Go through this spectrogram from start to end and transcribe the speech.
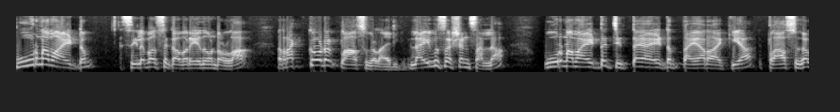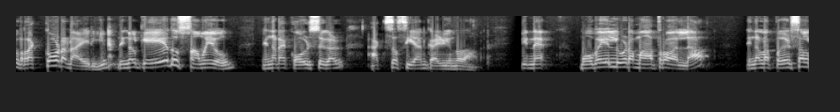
പൂർണമായിട്ടും സിലബസ് കവർ ചെയ്തുകൊണ്ടുള്ള റെക്കോർഡഡ് ക്ലാസ്സുകളായിരിക്കും ലൈവ് സെഷൻസ് അല്ല. പൂർണമായിട്ട് ചിട്ടയായിട്ട് തയ്യാറാക്കിയ ക്ലാസ്സുകൾ റെക്കോർഡഡ് ആയിരിക്കും. നിങ്ങൾക്ക് ഏത് സമയവും ഞങ്ങളുടെ കോഴ്സുകൾ ആക്സസ് ചെയ്യാൻ കഴിയുന്നതാണ്. പിന്നെ മൊബൈലിലൂടെ മാത്രമല്ല നിങ്ങളുടെ പേഴ്സണൽ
